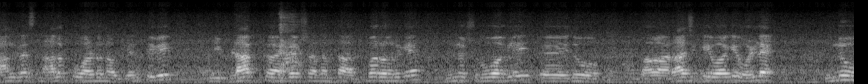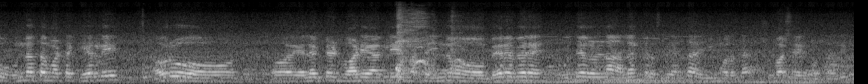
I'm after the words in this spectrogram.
ಕಾಂಗ್ರೆಸ್ ನಾಲ್ಕು ವಾರ್ಡು ನಾವು ಗೆಲ್ತೀವಿ. ಈ ಬ್ಲಾಕ್ ಅಧ್ಯಕ್ಷರಾದಂಥ ಅಕ್ಬರ್ ಅವರಿಗೆ ಇನ್ನೂ ಶುರುವಾಗಲಿ ಇದು ರಾಜಕೀಯವಾಗಿ ಒಳ್ಳೆ, ಇನ್ನೂ ಉನ್ನತ ಮಟ್ಟಕ್ಕೆ ಏರಲಿ. ಅವರು ಎಲೆಕ್ಟೆಡ್ ಬಾಡಿ ಆಗಲಿ ಮತ್ತು ಇನ್ನೂ ಬೇರೆ ಬೇರೆ ಹುದ್ದೆಗಳನ್ನ ಅಲಂಕರಿಸಲಿ ಅಂತ ಈ ಮೂಲಕ ಶುಭಾಶಯ ಕೊಡ್ತಾ ಇದ್ದೀವಿ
